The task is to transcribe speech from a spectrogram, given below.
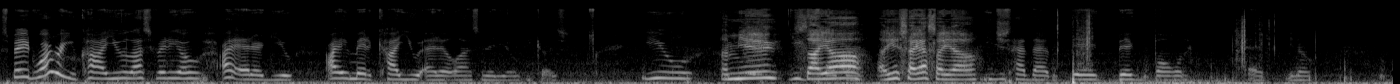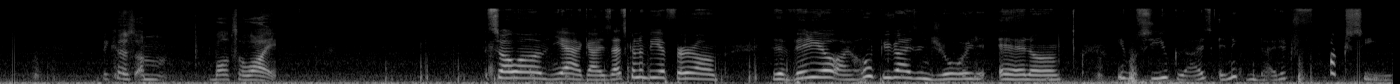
Spade, why were you Caillou last video? I edited you. I made a Caillou edit last video because you I'm you. You Saya. Are you Saya Saya? you just had that big, big bald head, you know. Because I'm Walter White. So um yeah guys, that's gonna be it for um the video. I hope you guys enjoyed and um we will see you guys in Ignited Foxy.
